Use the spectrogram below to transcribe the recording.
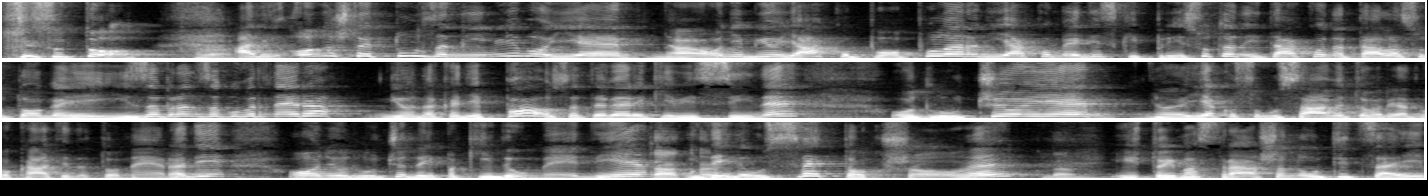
svi, su to. Ali ono što je tu zanimljivo je, a, on je bio jako popularan i jako medijski prisutan i tako na talasu toga je izabran za guvernera i onda kad je pao sa te velike visine, odlučio je, e, iako su mu savjetovali advokati da to ne radi, on je odlučio da ipak ide u medije Tako i da je. ide u sve talk showove Da. i to ima strašan uticaj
